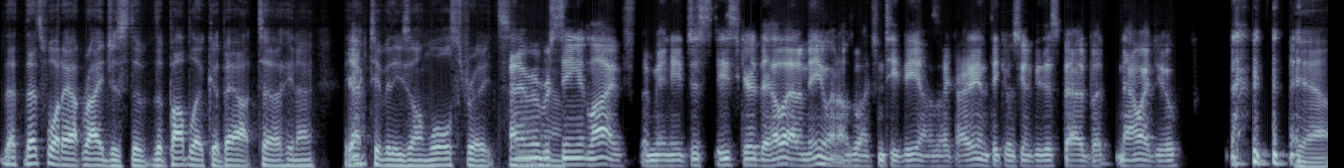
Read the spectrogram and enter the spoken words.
that that's what outrages the the public about uh, you know the yeah. activities on Wall Street. So, I remember seeing it live. I mean, he just he scared the hell out of me when I was watching TV. I was like, I didn't think it was going to be this bad, but now I do. yeah,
